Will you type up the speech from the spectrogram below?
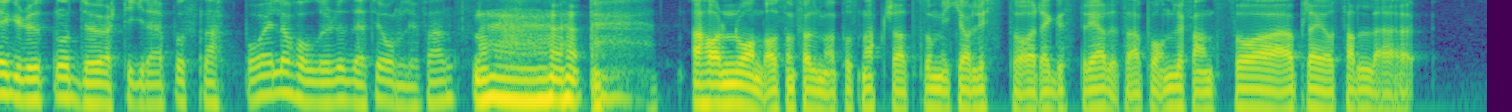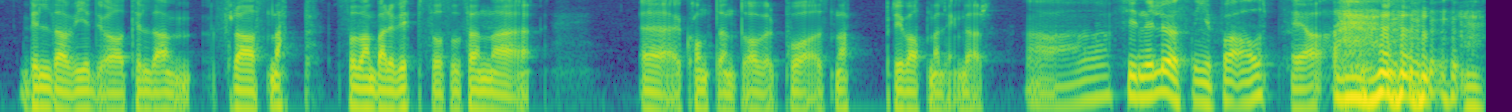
Legger du ut noe dirty greier på Snap òg, eller holder du det til Onlyfans? Jeg har noen da som følger meg på Snapchat som ikke har lyst til å registrere seg på Onlyfans, så jeg pleier å selge bilder og videoer til dem fra Snap, så de bare vippser, og så sender jeg eh, content over på Snap privatmelding der. Ja, finner løsninger på alt. Ja.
